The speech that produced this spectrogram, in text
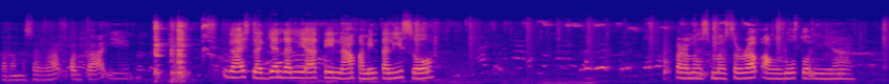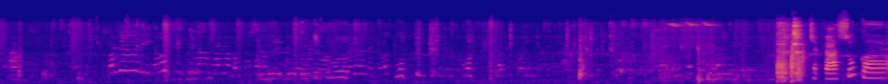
para masarap pagkain. Guys, lagyan dan ni ate ng pamintaliso para mas masarap ang luto niya. Tsaka suka.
